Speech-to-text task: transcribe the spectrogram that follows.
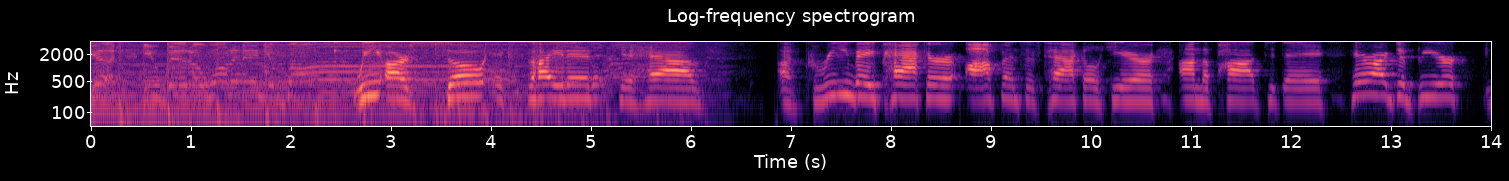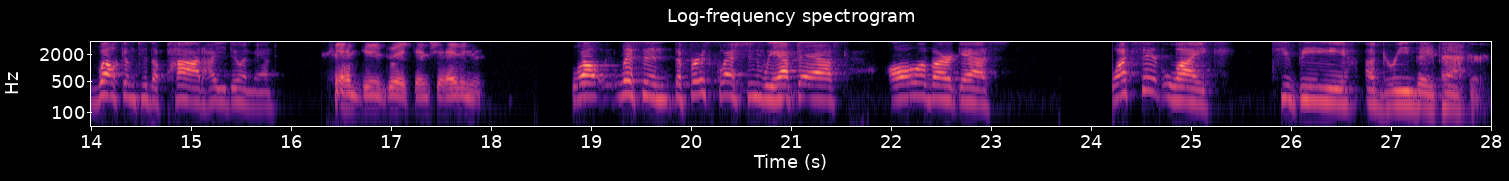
gut. You better want it in your bones. We are so excited to have a Green Bay Packer offensive tackle here on the pod today. Gerard DeBeer, welcome to the pod. How you doing, man? I'm doing great. Thanks for having me. Well, listen, the first question we have to ask all of our guests what's it like to be a Green Bay Packer?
